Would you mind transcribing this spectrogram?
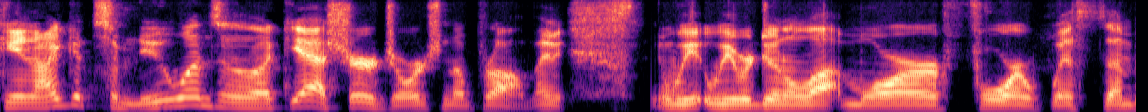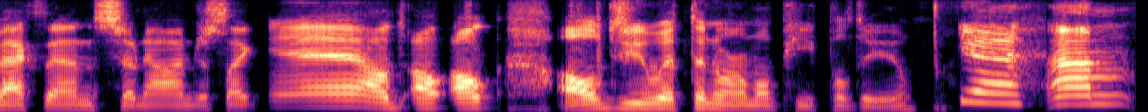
Can I get some new ones?" And they're like, "Yeah, sure, George, no problem." I mean, we we were doing a lot more for with them back then, so now I'm just like, yeah, I'll I'll I'll, I'll do what the normal people do." Yeah, um,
